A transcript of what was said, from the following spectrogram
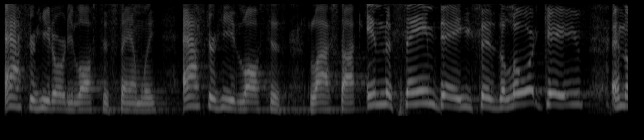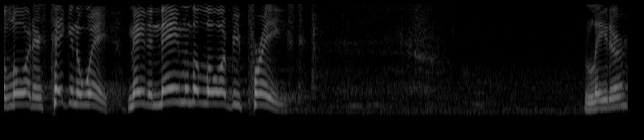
after he had already lost his family, after he had lost his livestock. In the same day, he says, The Lord gave and the Lord has taken away. May the name of the Lord be praised. Later,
